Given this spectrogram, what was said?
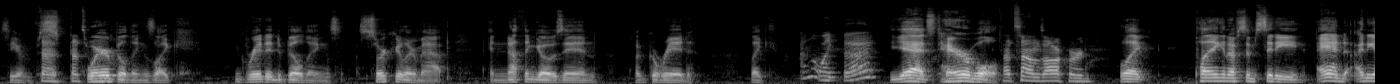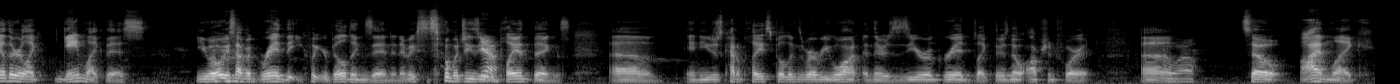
So you have That- that's square weird. buildings, like gridded buildings, circular map, and nothing goes in a grid. Like, I don't like that. yeah, it's terrible. That sounds awkward. Like playing enough SimCity and any other like game like this, you always have a grid that you put your buildings in, and it makes it so much easier Mm-hmm. Yeah. to plan things. Um, and you just kind of place buildings wherever you want, and there's zero grid. Like there's no option for it. Um, Oh wow. So I'm like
